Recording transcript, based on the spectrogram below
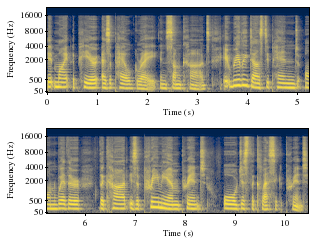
it might appear as a pale grey in some cards. It really does depend on whether the card is a premium print or just the classic print.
